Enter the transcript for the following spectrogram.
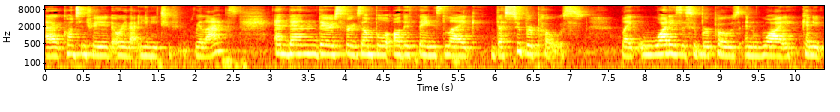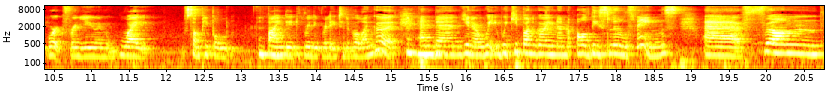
uh, concentrated or that you need to relax. And then there's, for example, other things like the superpose. Like, what is a superpose and why can it work for you, and why some people find it really relatable and good and then you know we, we keep on going on all these little things uh, from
